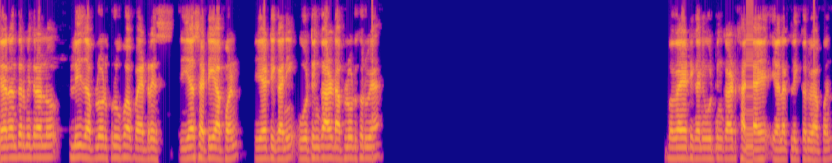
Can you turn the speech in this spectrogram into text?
त्यानंतर मित्रांनो please upload proof of address यासाठी आपण या ठिकाणी वोटिंग कार्ड अपलोड करूया. बघा या ठिकाणी वोटिंग कार्ड खाली आहे याला क्लिक करूया आपण.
